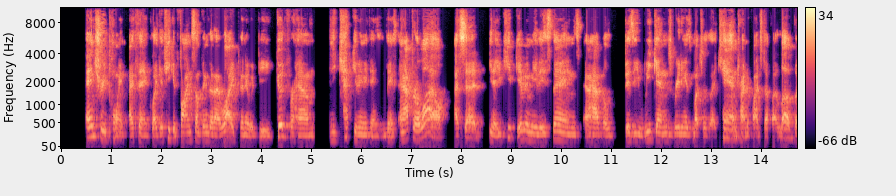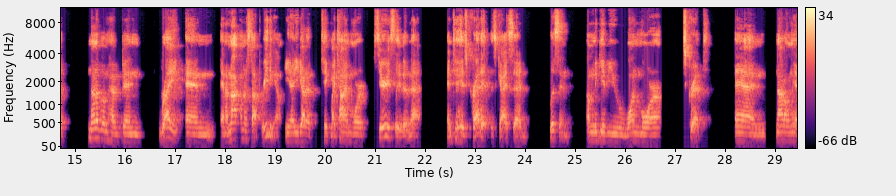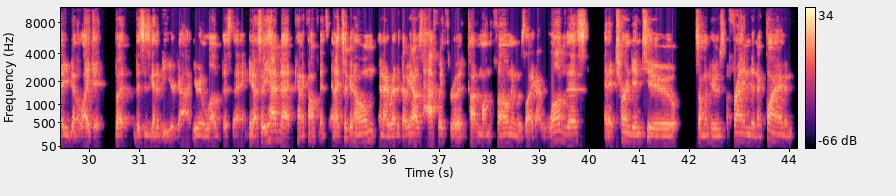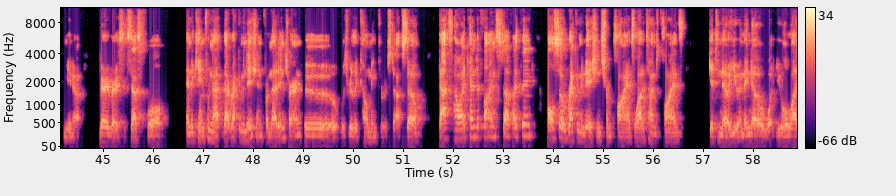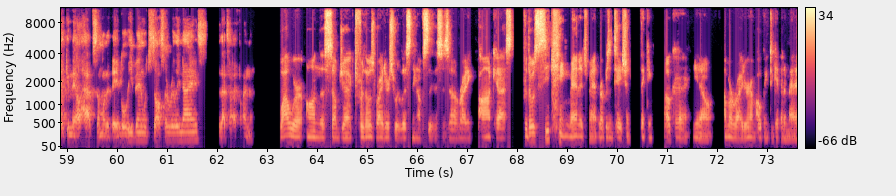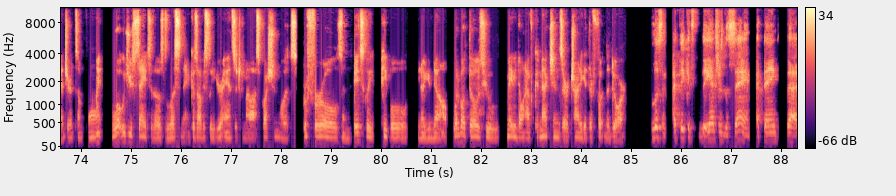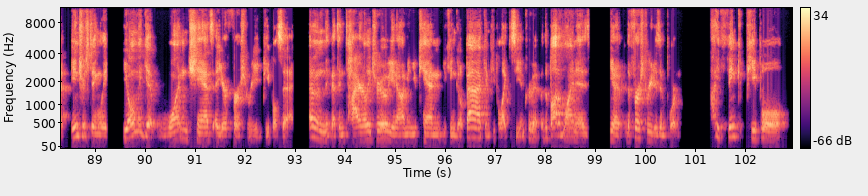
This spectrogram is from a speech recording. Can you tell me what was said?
entry point. I think like if he could find something that I liked, then it would be good for him. And he kept giving me things and things. And after a while, I said, you know, you keep giving me these things, and I have the busy weekends reading as much as I can, trying to find stuff I love, but none of them have been right and and i'm not i'm going to stop reading them. You know you got to take my time more seriously than that. And to his credit this guy said listen i'm going to give you one more script and not only are you going to like it but this is going to be your guy. You're going to love this thing. You know so he had that kind of confidence and i took it home and i read it that week i was halfway through it caught him on the phone and was like i love this. And it turned into someone who's a friend and a client and you know very very successful and it came from that that recommendation from that intern who was really combing through stuff. So that's how i tend to find stuff i think. Also recommendations from clients. A lot of times clients get to know you and they know what you will like and they'll have someone that they believe in which is also really nice. That's how i find them. While we're on the subject for those writers who are listening obviously this is a writing podcast. For those seeking management representation thinking okay you know I'm a writer. I'm hoping to get a manager at some point. What would you say to those listening? Because obviously your answer to my last question was referrals and basically people, you know, you know. What about those who maybe don't have connections or trying to get their foot in the door? Listen, I think it's the answer is the same. I think that interestingly, you only get one chance at your first read, people say. I don't think that's entirely true. You know, I mean, you can you can go back and people like to see improvement, but the bottom line is, you know, the first read is important. I think people,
